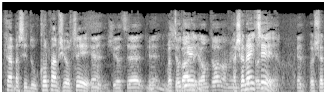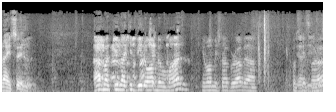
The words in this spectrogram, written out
תקרא בסידור, כל פעם שיוצא, כן, שיוצא כן, ותודיענו. ליום טוב, אומרים השנה. יצא. כן. כל שנה יצא. הרב מקפיד להגיד וינו עם מאומן, כמו המשנה ברורה והפוסקי he, he, ספרד.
